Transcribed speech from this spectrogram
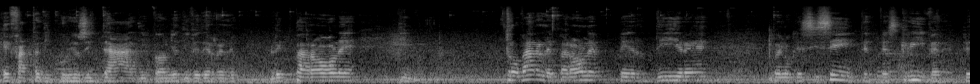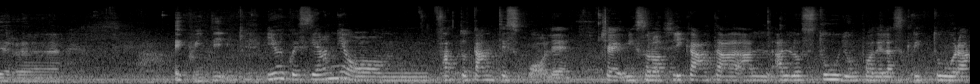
Che è fatta di curiosità, di voglia di vedere le, le parole, di trovare le parole per dire quello che si sente, per scrivere, per... eh, e quindi Io in questi anni ho mh, fatto tante scuole, cioè mi sono applicata al- allo studio un po' della scrittura.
